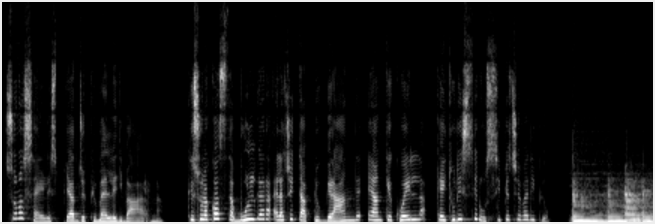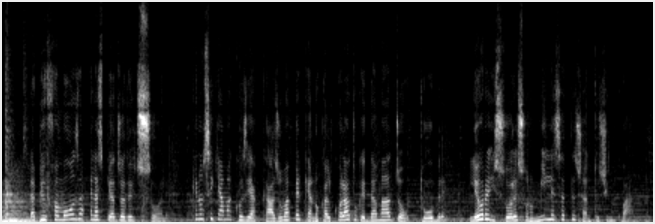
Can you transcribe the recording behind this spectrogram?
Sono sei le spiagge più belle di Varna, che sulla costa bulgara è la città più grande e anche quella che ai turisti russi piaceva di più. La più famosa è la spiaggia del sole, che non si chiama così a caso, ma perché hanno calcolato che da maggio a ottobre le ore di sole sono 1750.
